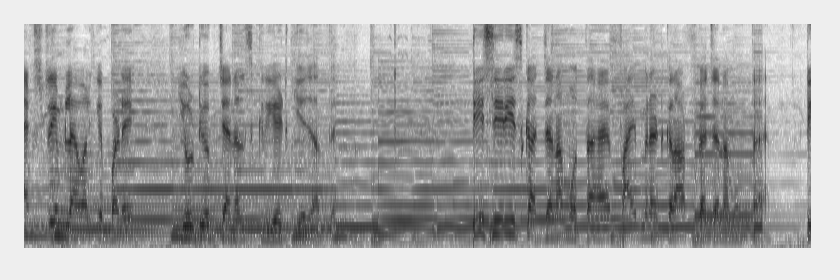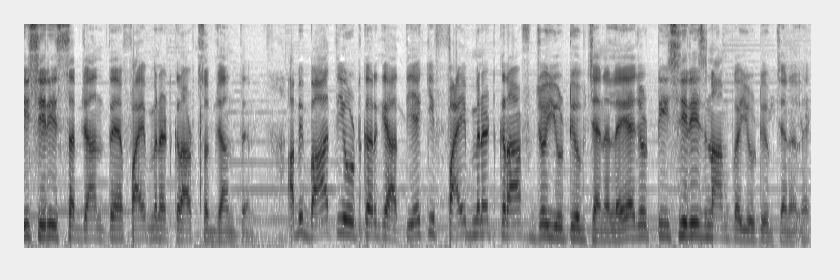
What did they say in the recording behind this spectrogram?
एक्सट्रीम लेवल के बड़े यूट्यूब चैनल्स क्रिएट किए जाते हैं। टी सीरीज़ का जन्म होता है फाइव मिनट क्राफ्ट का जन्म होता है। टी सीरीज़ सब जानते हैं फाइव मिनट क्राफ्ट सब जानते हैं। अभी बात ये उठ करके आती है कि फाइव मिनट क्राफ्ट जो यूट्यूब चैनल है या जो टी सीरीज़ नाम का यूट्यूब चैनल है,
